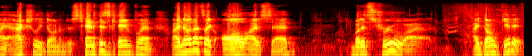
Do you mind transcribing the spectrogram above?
I actually don't understand his game plan. I know that's like all I've said, but it's true. I I don't get it.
